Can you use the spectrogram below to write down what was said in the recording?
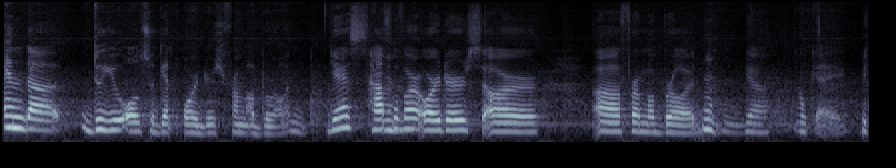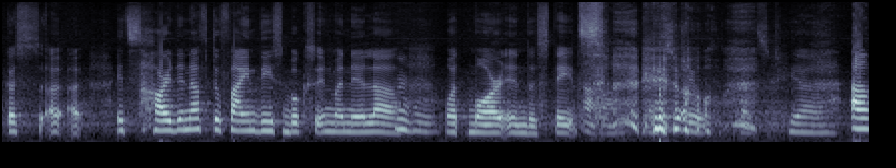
And uh, do you also get orders from abroad? Yes, half of our orders are uh, from abroad. Yeah. Okay. because uh, uh, it's hard enough to find these books in Manila. What more in the States? Uh, that's true. That's true. Yeah. Uh,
